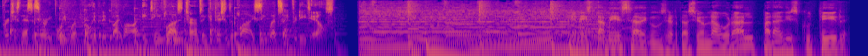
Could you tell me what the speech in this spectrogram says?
No purchase necessary. Void where prohibited by law. 18 plus terms and conditions apply. See website for details. En esta mesa de concertación laboral para discutir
